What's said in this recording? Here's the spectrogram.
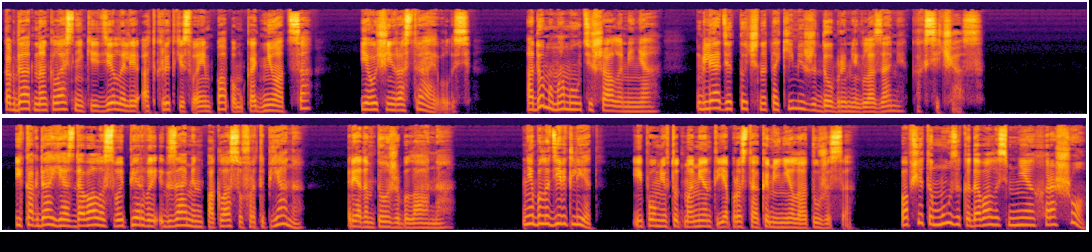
когда одноклассники делали открытки своим папам ко дню отца, я очень расстраивалась. А дома мама утешала меня, глядя точно такими же добрыми глазами, как сейчас. И когда я сдавала свой первый экзамен по классу фортепиано, рядом тоже была она. Мне было девять лет, и помню, в тот момент я просто окаменела от ужаса. Вообще-то музыка давалась мне хорошо.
